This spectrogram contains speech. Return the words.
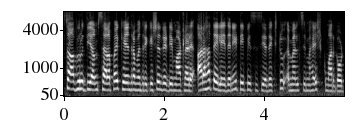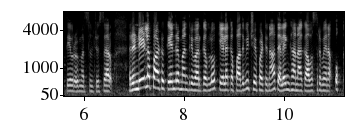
రాష్ట్ర అభివృద్ధి అంశాలపై కేంద్ర మంత్రి కిషన్ రెడ్డి మాట్లాడే అర్హతే లేదని టీపీసీసీ అధ్యక్షుడు ఎమ్మెల్సీ మహేష్ కుమార్ గౌడ్ తీవ్ర విమర్శలు చేశారు. రెండేళ్ళ పాటు కేంద్ర మంత్రి వర్గంలో కీలక పదవి చేపట్టిన తెలంగాణకు అవసరమైన ఒక్క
